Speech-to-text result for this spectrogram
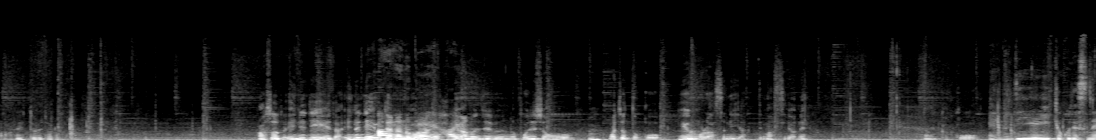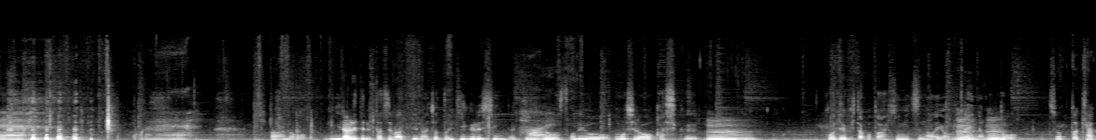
あれどれだろう。あそうだ。NDA だ。NDA みたいなのは、NDA はい。今の自分のポジションをうん。もうちょっとこうユーモラスにやってますよね。なんかこう。NDA いい曲ですね あの見られてる立場っていうのはちょっと息苦しいんだけれど、はい。それを面白おかしくうん。ここで起きたことは秘密なのよみたいなことを、ちょっと客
